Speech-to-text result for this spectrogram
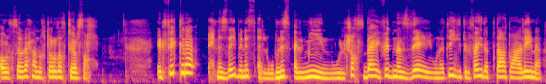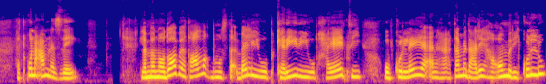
أو الاختيار اللي إحنا بنختاره ده اختيار صح. الفكرة إحنا إزاي بنسأل وبنسأل مين والشخص ده هيفيدنا إزاي ونتيجة الفايدة بتاعته علينا هتكون عاملة إزاي؟ لما الموضوع بيتعلق بمستقبلي وبكاريري وبحياتي وبكلية أنا هعتمد عليها عمري كله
